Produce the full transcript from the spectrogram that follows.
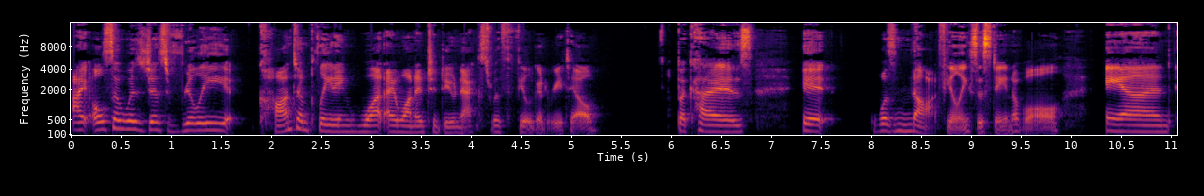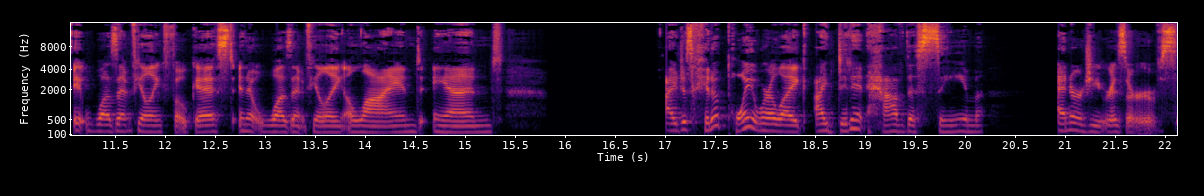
I also was just really contemplating what I wanted to do next with Feel Good Retail because it was not feeling sustainable and it wasn't feeling focused and it wasn't feeling aligned and I just hit a point where like I didn't have the same energy reserves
